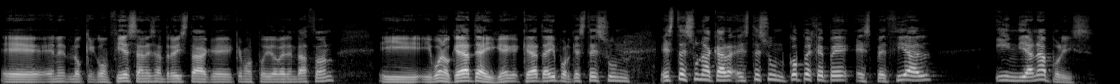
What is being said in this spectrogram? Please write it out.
en lo que confiesa en esa entrevista que, hemos podido ver en Dazón. Y, bueno, quédate ahí, quédate ahí, porque este es un, este es una, este es un Cope GP especial Indianápolis.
